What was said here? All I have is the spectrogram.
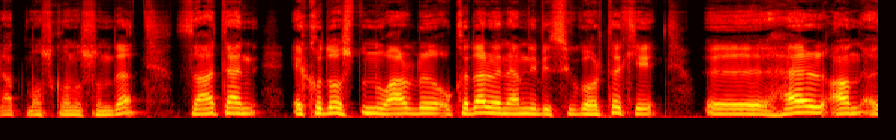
Latmos konusunda. Zaten Ekodost'un varlığı o kadar önemli bir sigorta ki e, her an e,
